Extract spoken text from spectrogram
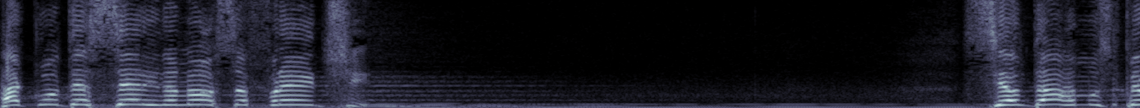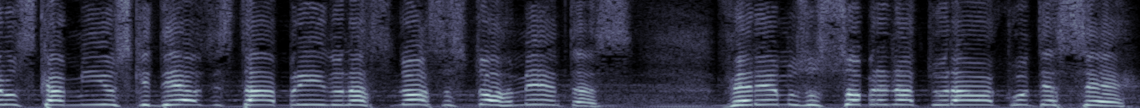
acontecerem na nossa frente. Se andarmos pelos caminhos que Deus está abrindo nas nossas tormentas, veremos o sobrenatural acontecer.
